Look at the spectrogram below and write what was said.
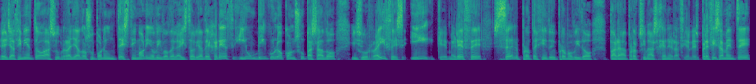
El yacimiento, ha subrayado, supone un testimonio vivo de la historia de Jerez y un vínculo con su pasado y sus raíces y que merece ser protegido y promovido para próximas generaciones. Precisamente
